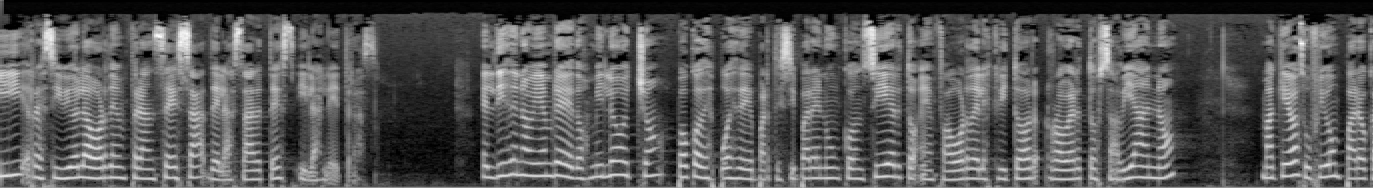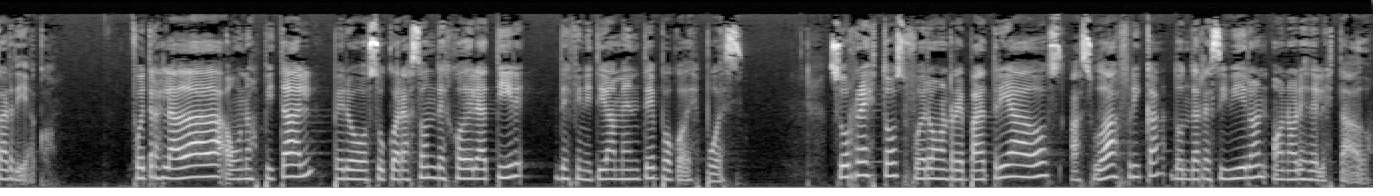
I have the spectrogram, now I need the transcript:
y recibió la Orden Francesa de las Artes y las Letras. El 10 de noviembre de 2008, poco después de participar en un concierto en favor del escritor Roberto Saviano, Makeba sufrió un paro cardíaco. Fue trasladada a un hospital, pero su corazón dejó de latir definitivamente poco después. Sus restos fueron repatriados a Sudáfrica, donde recibieron honores del Estado.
